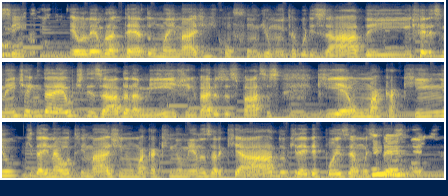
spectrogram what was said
Sim, eu lembro até de uma imagem que confunde muito a gurizada e infelizmente ainda é utilizada na mídia, em vários espaços, que é um macaquinho, que daí na outra imagem um macaquinho menos arqueado, que daí depois é uma espécie uhum. de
